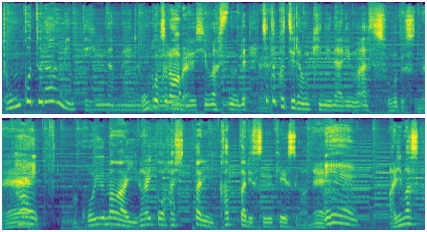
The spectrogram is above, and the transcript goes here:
豚骨ラーメンっていう名前の豚骨ラーメン。しますのでちょっとこちらも気になります。そうですね、はい、まあこういう馬が意外と走ったり勝ったりするケースがね、ええ。ありますか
